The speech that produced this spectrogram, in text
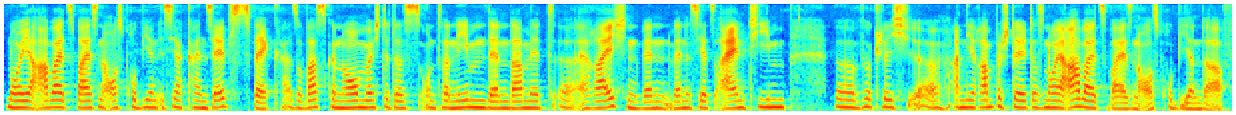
neue Arbeitsweisen ausprobieren ist ja kein Selbstzweck. Also was genau möchte das Unternehmen denn damit äh, erreichen, wenn, wenn es jetzt ein Team äh, wirklich äh, an die Rampe stellt, das neue Arbeitsweisen ausprobieren darf?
